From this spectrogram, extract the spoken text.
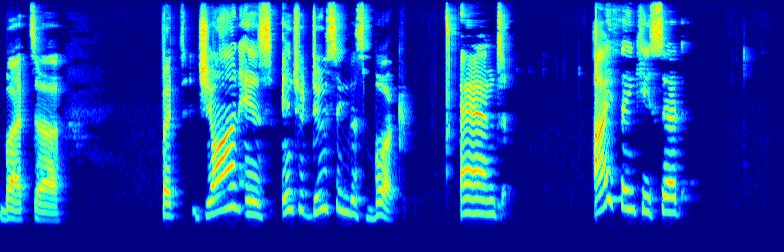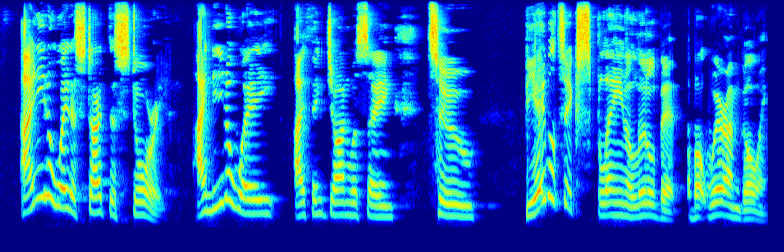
But uh, but John is introducing this book, and I think he said, I need a way to start this story. I need a way, I think John was saying, to be able to explain a little bit about where I'm going,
